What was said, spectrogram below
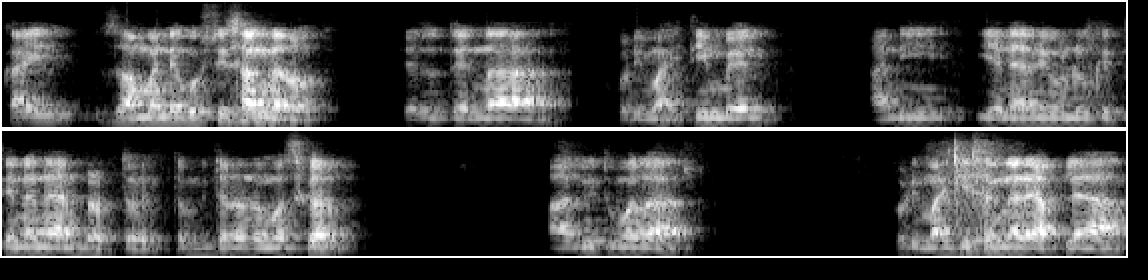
काही सामान्य गोष्टी सांगणार आहोत. त्यातून त्यांना थोडी माहिती मिळेल आणि येणाऱ्या निवडणुकीत त्यांना ज्ञान प्राप्त होईल. तर मित्रांनो नमस्कार. आज मी तुम्हाला थोडी माहिती सांगणार आहे आपल्या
